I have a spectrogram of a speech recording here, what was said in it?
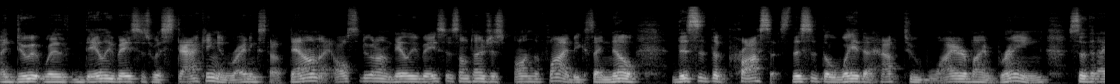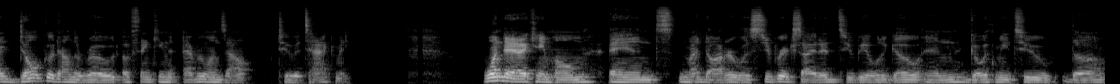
I do it with daily basis with stacking and writing stuff down. I also do it on a daily basis, sometimes just on the fly, because I know this is the process. This is the way that I have to wire my brain so that I don't go down the road of thinking that everyone's out to attack me one day I came home and my daughter was super excited to be able to go and go with me to the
